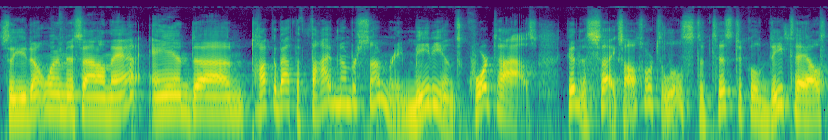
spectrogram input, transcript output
So you don't want to miss out on that. And um, talk about the five number summary, medians, quartiles, goodness sakes, all sorts of little statistical details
